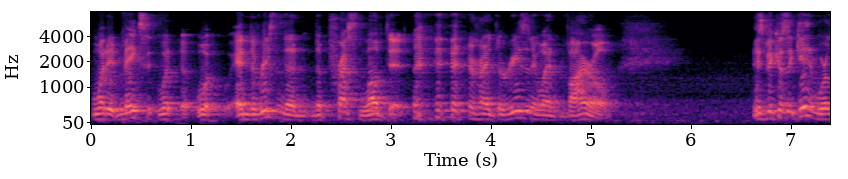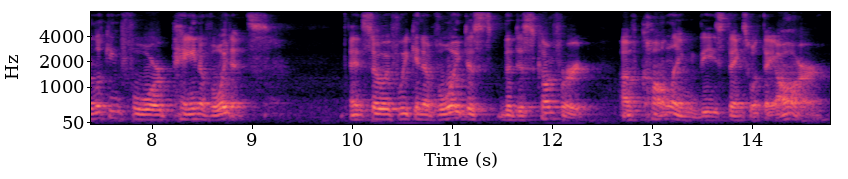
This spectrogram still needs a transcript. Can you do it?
what it makes it what, what and the reason the, the press loved it right the reason it went viral is because again we're looking for pain avoidance and so if we can avoid dis- the discomfort of calling these things what they are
